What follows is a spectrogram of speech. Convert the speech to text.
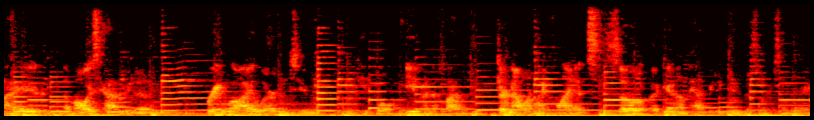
I, I'm always happy to bring what I learn to people, even if I'm they're not one of my clients. So again, I'm happy to do this for somebody,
